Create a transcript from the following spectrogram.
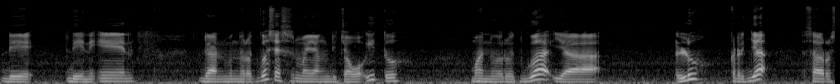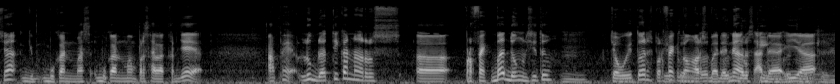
di diiniin dan menurut gue seksisme yang di cowok itu menurut gue ya lu kerja seharusnya bukan mas bukan mempersalah kerja ya. Apa ya? Lu berarti kan harus eh, perfect banget dong di situ. Hmm. cowok itu harus perfect dong harus badannya good harus looking, ada good iya looking.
